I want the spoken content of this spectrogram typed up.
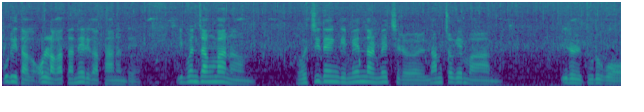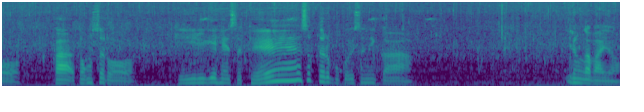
뿌리다가 올라갔다 내려갔다 하는데 이번 장마는 어찌된 게 맨날 며칠을 남쪽에만 이를 두르고 가 동서로 길게 해서 계속 들어붙고 있으니까 이런가 봐요.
